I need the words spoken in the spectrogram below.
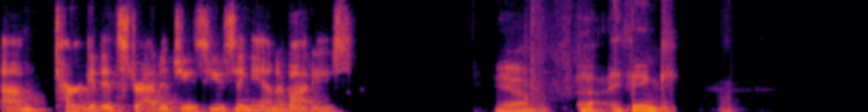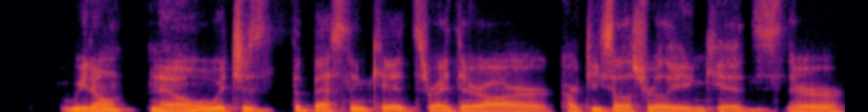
um, targeted strategies using antibodies yeah uh, i think we don't know which is the best in kids, right? There are CAR T cells surely in kids. There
